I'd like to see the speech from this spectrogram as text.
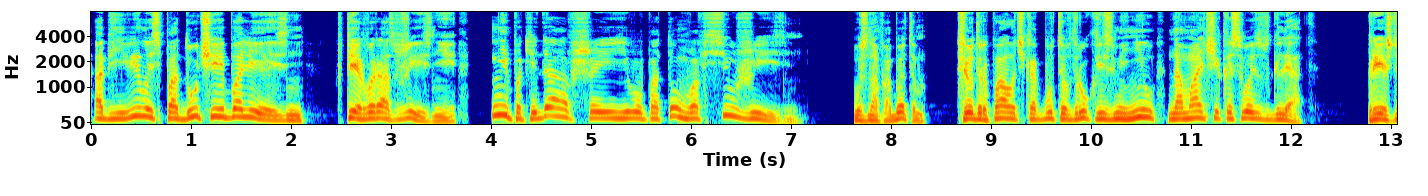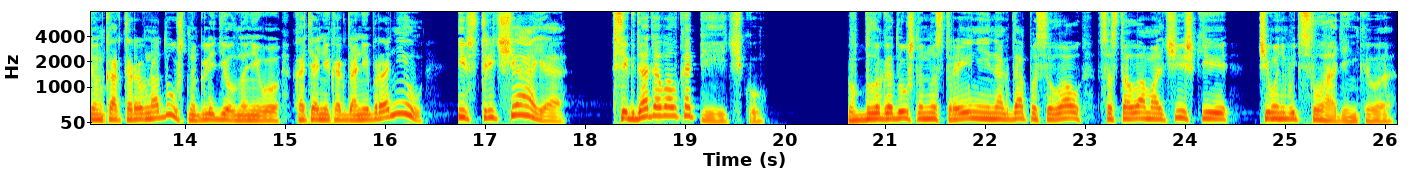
объявилась подучая болезнь в первый раз в жизни, не покидавшая его потом во всю жизнь. Узнав об этом, Федор Павлович как будто вдруг изменил на мальчика свой взгляд. Прежде он как-то равнодушно глядел на него, хотя никогда не бронил, и, встречая, всегда давал копеечку. В благодушном настроении иногда посылал со стола мальчишки чего-нибудь сладенького.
